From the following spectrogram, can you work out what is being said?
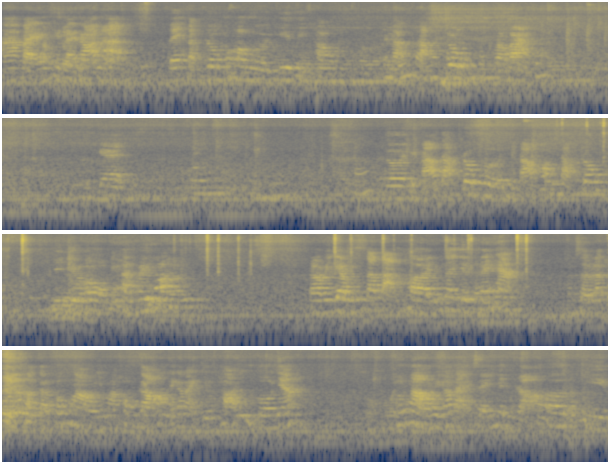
à bạn thì lại nói là đang tập trung đúng không người kia thì không. Đây là tập trung vào bài ok. Người thì bảo tập trung người thì bảo không tập trung. Chỉ dựa vào một cái hành vi thôi. Rồi bây giờ chúng ta tạm thời chúng ta dừng ở đây ha. Thực sự là tôi rất là cần phấn màu nhưng mà không có thì các bạn chịu khó giùm cô nhé. Phấn màu thì các bạn sẽ nhìn rõ hơn rất nhiều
